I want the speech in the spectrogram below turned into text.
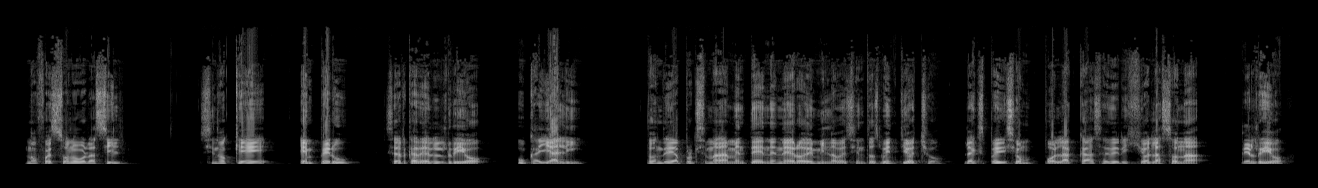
no fue solo Brasil sino que en Perú, cerca del río Ucayali, donde aproximadamente en enero de 1928 la expedición polaca se dirigió a la zona del río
